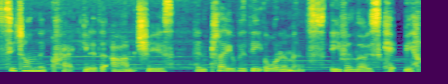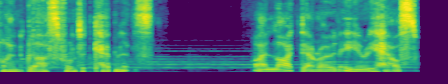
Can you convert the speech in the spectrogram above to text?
sit on the cracked leather armchairs, and play with the ornaments, even those kept behind glass fronted cabinets. I liked our own airy house,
